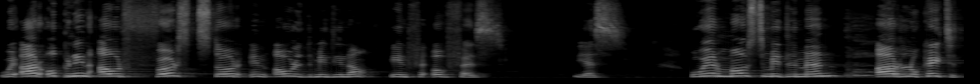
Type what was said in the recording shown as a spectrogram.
we are opening our first store in Old Medina in, of Fez. Yes, where most middlemen are located.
